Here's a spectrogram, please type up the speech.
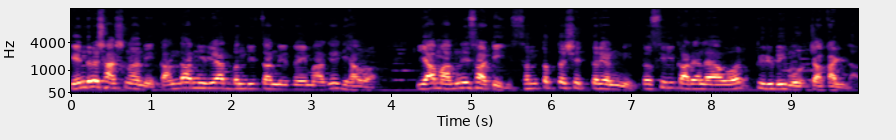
केंद्र शासनाने कांदा निर्यात बंदीचा निर्णय मागे घ्यावा या मागणीसाठी संतप्त शेतकऱ्यांनी तहसील कार्यालयावर तिरडी मोर्चा काढला.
